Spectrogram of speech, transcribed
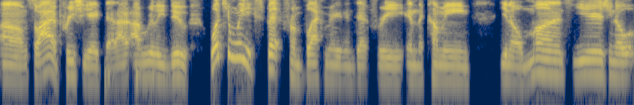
Um, so I appreciate that. I, I, really do. What can we expect from Black Married and Debt Free in the coming, you know, months, years? You know,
